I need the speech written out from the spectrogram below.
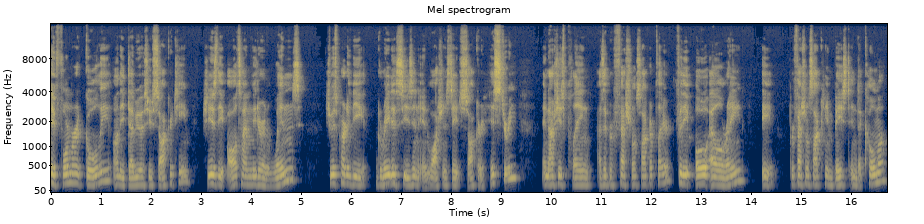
a former goalie on the WSU soccer team. She is the all-time leader in wins. She was part of the greatest season in Washington State soccer history, and now she's playing as a professional soccer player for the OL Reign, a professional soccer team based in Tacoma,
